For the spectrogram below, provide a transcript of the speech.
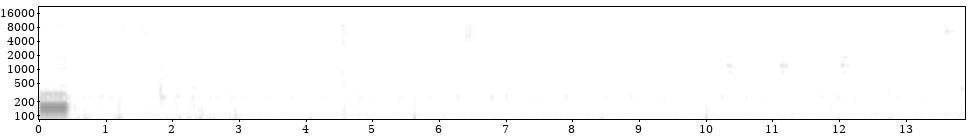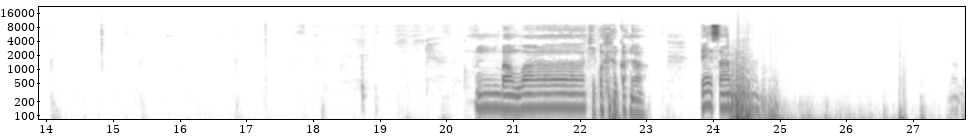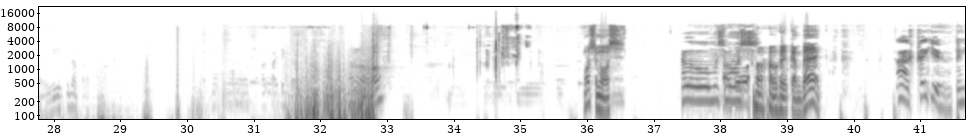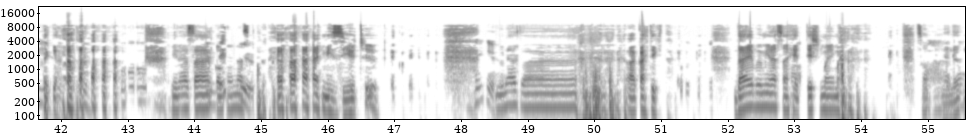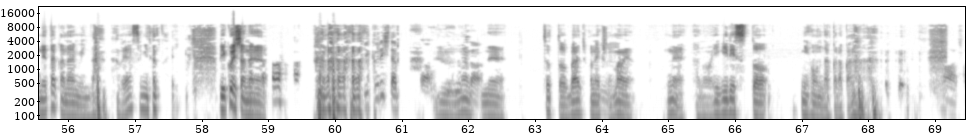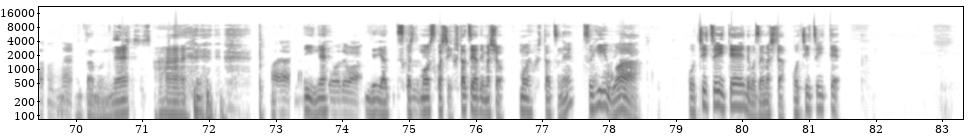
こんばんは。聞こえるかなベンさん。なんだろう、イギリスだからかな。ハローもしもし。Hello, もしもし。Welcome back. あ、thank you, thank you. 皆さん、ごめんなさい。I miss you too. Thank you. 皆さん。あ、帰ってきた。だいぶ皆さん減ってしまいました。そう、ね、寝寝たかなみんな。おやすみなさい。びっくりしたね。びっくりした。うん、なんかね、ちょっとバーチコネクション、まあね、あの、イギリスと日本だからかな。あ多分ね。多分ね。はい。はいはい。いいねで。はでは。でや、少し、うんもう少し、二つやってみましょう。もう二つね。次は、落ち着いてでございました。落ち着いて。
